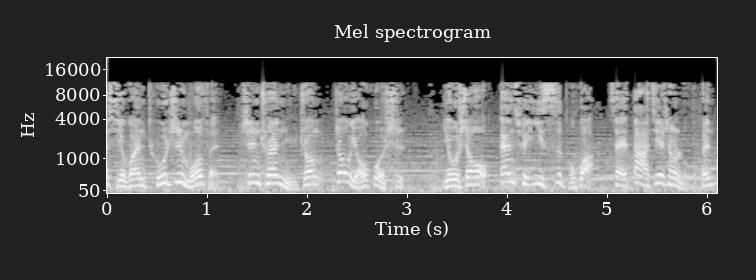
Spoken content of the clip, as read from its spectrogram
喜欢涂脂抹粉，身穿女装招摇过市，有时候干脆一丝不挂，在大街上裸奔。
